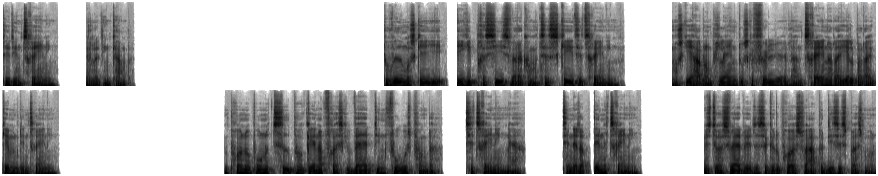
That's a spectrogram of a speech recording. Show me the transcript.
det er din træning eller din kamp. Du ved måske ikke præcis, hvad der kommer til at ske til træning. Måske har du en plan, du skal følge, eller en træner, der hjælper dig igennem din træning. Men prøv nu at bruge noget tid på at genopfriske, hvad dine fokuspunkter til træningen er til netop denne træning. Hvis du har svært ved det, så kan du prøve at svare på disse spørgsmål.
